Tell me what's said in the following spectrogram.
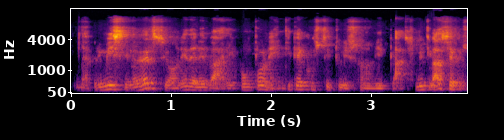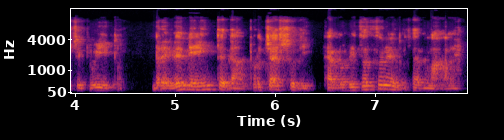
la primissima versione delle varie componenti che costituiscono il biplastic. Il biplastic è costituito brevemente da un processo di carbonizzazione idrotermale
